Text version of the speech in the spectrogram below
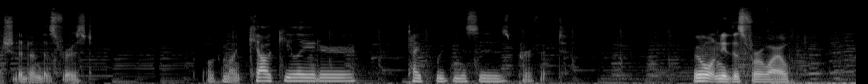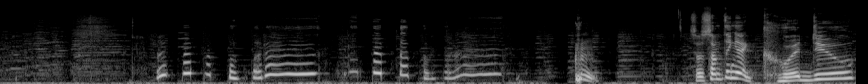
I should have done this first. Pokemon calculator, type weaknesses, perfect. We won't need this for a while. so something I could do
